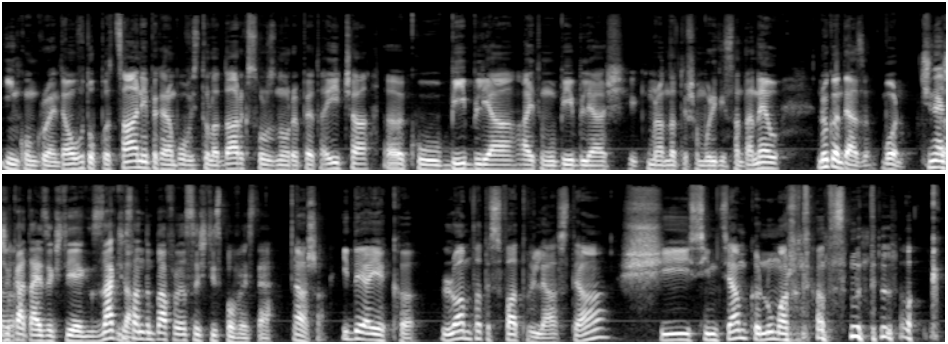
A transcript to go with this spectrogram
incongruente. Am avut o pățanie pe care am povestit-o la Dark Souls, nu o repet aici, uh, cu Biblia, itemul Biblia și cum l-am dat eu și am murit instantaneu. Nu contează. Bun. Cine a Uh, jucat Isaac știe exact ce da. s-a întâmplat fără să știți povestea. Așa. Ideea e că luam toate sfaturile astea și simțeam că nu mă ajută absolut deloc.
